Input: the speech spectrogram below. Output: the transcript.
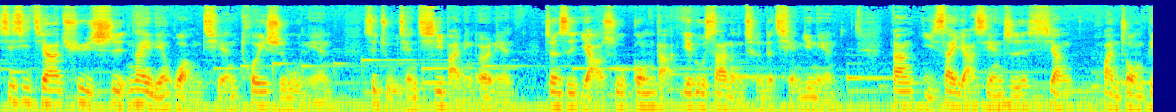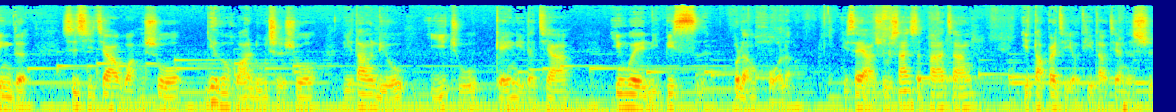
西西家去世那一年往前推十五年，是主前七百零二年，正是亚述攻打耶路撒冷城的前一年。当以赛亚先知向患重病的西西家王说：“耶和华如此说，你当留遗嘱给你的家，因为你必死，不能活了。”以赛亚书三十八章一到二节有提到这样的事。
